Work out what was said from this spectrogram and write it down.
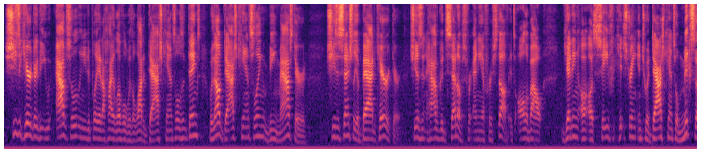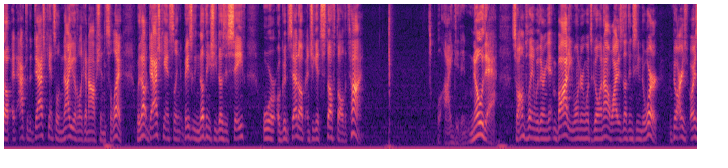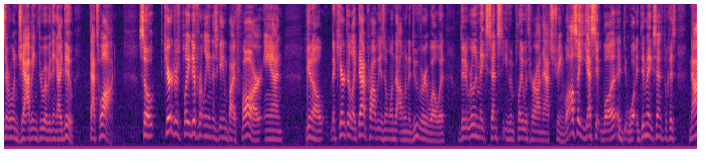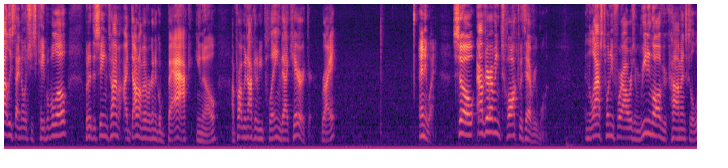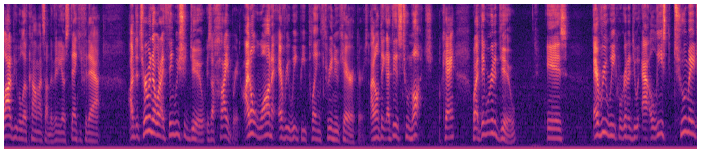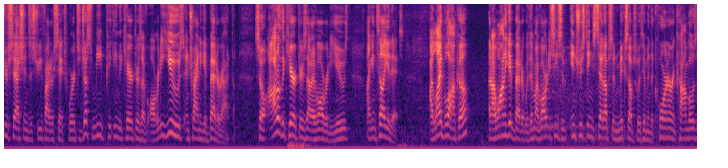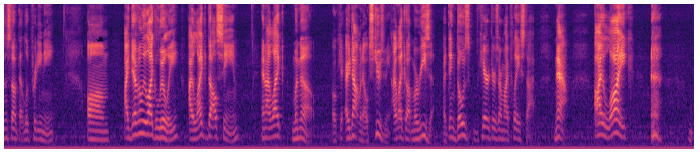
she's a character that you absolutely need to play at a high level with a lot of dash cancels and things. Without dash canceling being mastered, she's essentially a bad character. She doesn't have good setups for any of her stuff. It's all about getting a, a, safe hit string into a dash cancel mix up, and after the dash cancel, now you have like an option select. Without dash canceling, basically nothing she does is safe or a good setup, and she gets stuffed all the time. Well, I didn't know that. So I'm playing with her and getting body, wondering what's going on. Why does nothing seem to work? Why is, why is everyone jabbing through everything I do? That's why. So characters play differently in this game by far, and you know, the character like that probably isn't one that I'm going to do very well with. Did it really make sense to even play with her on that stream? Well, I'll say yes, it was. It, well, it did make sense because now at least I know what she's capable of. But at the same time, I doubt I'm ever going to go back. You know, I'm probably not going to be playing that character, right? Anyway, so after having talked with everyone in the last 24 hours and reading all of your comments, because a lot of people have comments on the videos, thank you for that. I've determined that what I think we should do is a hybrid. I don't want to every week be playing three new characters. I don't think I think it's too much. Okay, what I think we're gonna do is every week we're gonna do at least two major sessions of Street Fighter 6 where it's just me picking the characters I've already used and trying to get better at them. So out of the characters that I've already used, I can tell you this: I like Blanka And I want to get better with him. I've already seen some interesting setups and mix-ups with him in the corner and combos and stuff that look pretty neat. Um, I definitely like Lily. I like Dhalsim. And I like Mono. Okay, uh, not Mono, excuse me. I like uh, Marisa. I think those characters are my playstyle. Now, I like uh,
